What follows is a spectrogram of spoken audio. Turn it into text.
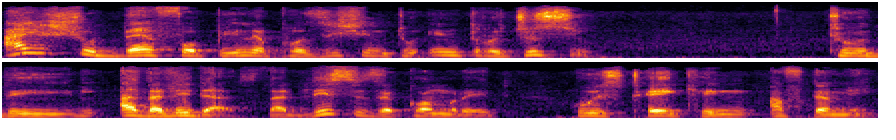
I should therefore be in a position to introduce you to the other leaders that this is a comrade who is taking after me.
